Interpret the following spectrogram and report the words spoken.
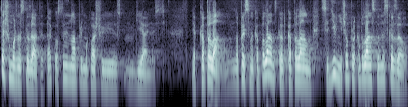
те, що можна сказати, так? основний напрямок вашої діяльності? Як капелан. Написано капеланська, от капелан сидів, нічого про капеланську не сказав.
